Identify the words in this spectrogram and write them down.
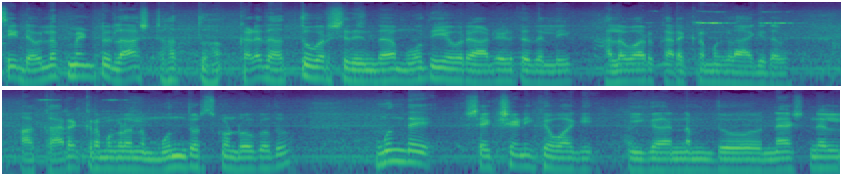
ಸಿ ಡೆವಲಪ್ಮೆಂಟು ಲಾಸ್ಟ್ ಹತ್ತು ಕಳೆದ ಹತ್ತು ವರ್ಷದಿಂದ ಮೋದಿಯವರ ಆಡಳಿತದಲ್ಲಿ ಹಲವಾರು ಕಾರ್ಯಕ್ರಮಗಳಾಗಿದ್ದಾವೆ. ಆ ಕಾರ್ಯಕ್ರಮಗಳನ್ನು ಮುಂದುವರಿಸ್ಕೊಂಡು ಹೋಗೋದು ಮುಂದೆ ಶೈಕ್ಷಣಿಕವಾಗಿ ಈಗ ನಮ್ಮದು ನ್ಯಾಷನಲ್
